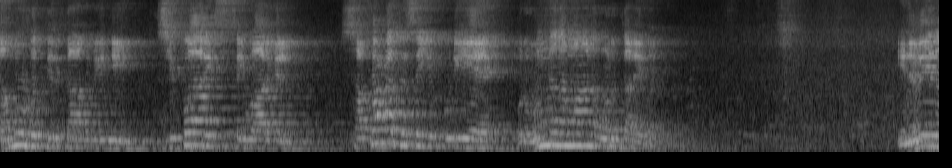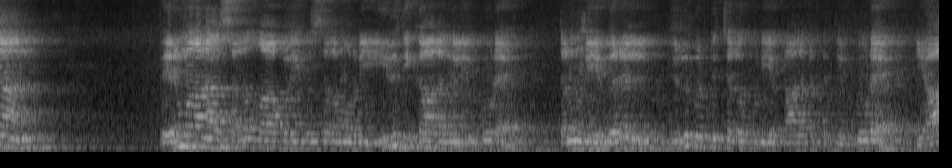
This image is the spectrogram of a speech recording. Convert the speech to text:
சமூகத்திற்காக வேண்டி சிபாரிசு செய்வார்கள். ஷஃபாஅத் செய்யக்கூடிய ஒரு உன்னதமான ஒரு தலைவர். எனவேதான் பெருமானார் ஸல்லல்லாஹு அலைஹி வஸல்லம் அவருடைய இறுதி காலங்களில் கூட தன்னுடைய விரல் இழுபட்டு செல்லக்கூடிய காலகட்டத்தில் கூட யா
